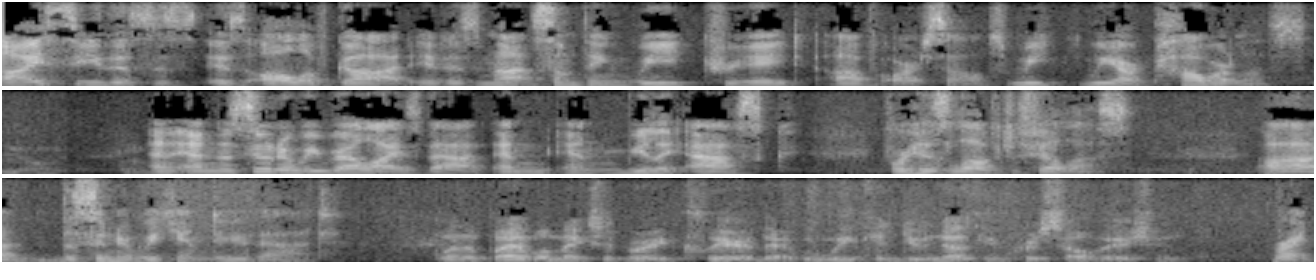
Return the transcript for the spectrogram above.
I see this as, as all of God. It is not something we create of ourselves. We, we are powerless. No. And, and the sooner we realize that and, and really ask for his love to fill us, uh, the sooner we can do that. Well, the Bible makes it very clear that we can do nothing for salvation. Right.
